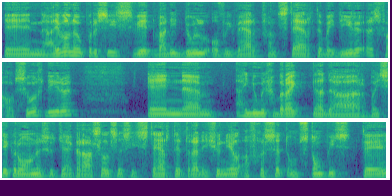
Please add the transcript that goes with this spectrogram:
en hy wil nou presies weet wat die doel of die werk van sterte by diere is veral soogdiere en um, hy noem gebruik dat daar by sekere honde soos Jack Russells is die sterte tradisioneel afgesit om stompies te hê.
